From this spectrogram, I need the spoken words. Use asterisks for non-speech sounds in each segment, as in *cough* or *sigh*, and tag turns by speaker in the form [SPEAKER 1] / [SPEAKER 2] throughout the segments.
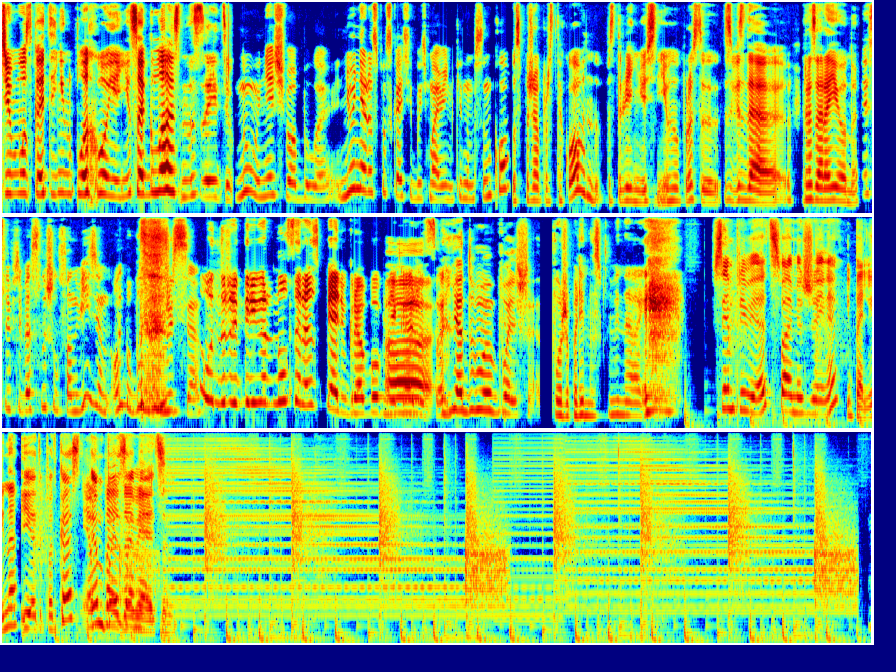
[SPEAKER 1] почему скотинин плохой? Я не согласна с этим.
[SPEAKER 2] Ну, нечего было нюня распускать и быть маменькиным сынком.
[SPEAKER 1] Госпожа Простакова, ну, по сравнению с ним, ну, просто звезда гроза района.
[SPEAKER 2] Если бы тебя слышал Фанвизин, он бы был в ужасе. *laughs*
[SPEAKER 1] Он уже перевернулся раз пять в гробу, мне
[SPEAKER 2] А,
[SPEAKER 1] кажется.
[SPEAKER 2] Я думаю, больше.
[SPEAKER 1] Боже, Полина, вспоминай.
[SPEAKER 2] Всем привет, с вами Женя,
[SPEAKER 1] И Полина.
[SPEAKER 2] и это подкаст
[SPEAKER 1] МП
[SPEAKER 2] МП
[SPEAKER 1] Замятин.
